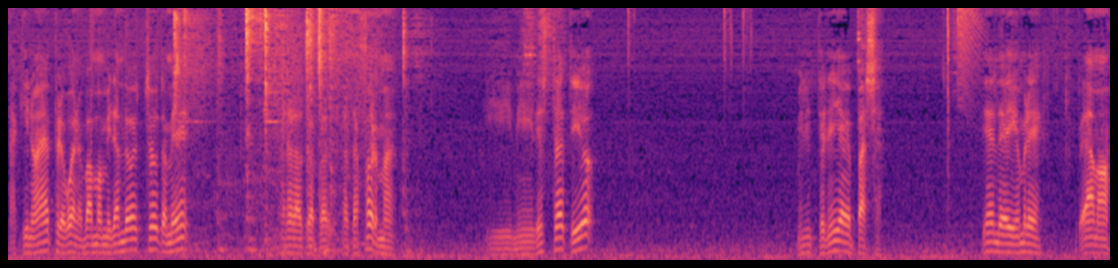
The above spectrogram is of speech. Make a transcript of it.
Aquí no es, pero bueno, vamos mirando esto también para la otra plataforma. Y mi de esta, tío Mi linternilla, ¿qué pasa? Bien de ahí, hombre. Veamos.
